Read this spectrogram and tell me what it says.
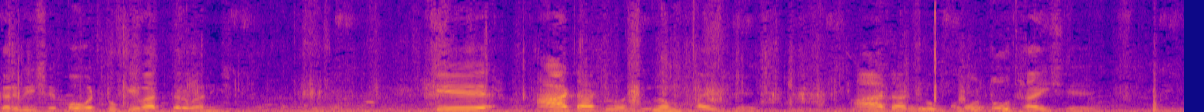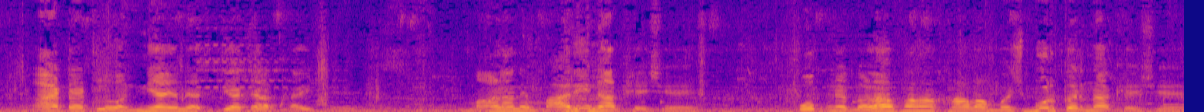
કરવી છે. બહુ જ ટૂંકી વાત કરવાની છે. કે આટ આટલો જુલમ થાય છે. આટ આટલું ખોટું થાય છે. આટ આટલો અન્યાય અને અત્યાચાર થાય છે. માણાને મારી નાખે છે. કોકને ગળાફા ખાવા મજબૂર કરી નાખે છે.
